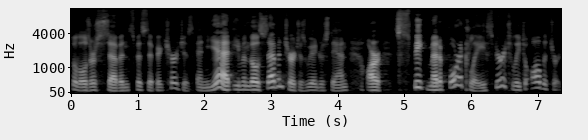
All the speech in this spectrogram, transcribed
So those are seven specific churches. And yet, even those seven churches, we understand, are speak metaphorically, spiritually to all the churches.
